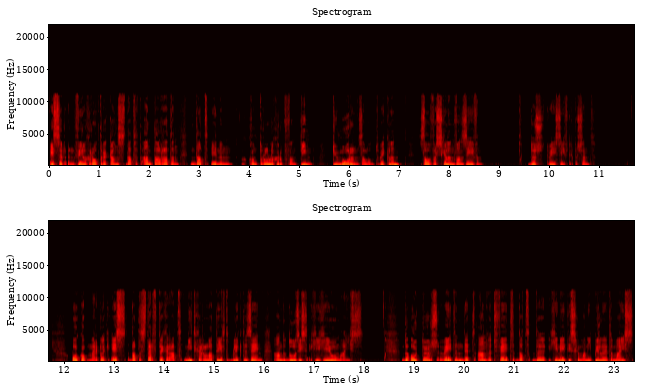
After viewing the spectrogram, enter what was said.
is er een veel grotere kans dat het aantal ratten dat in een controlegroep van 10 tumoren zal ontwikkelen, zal verschillen van 7. Dus 72%. Ook opmerkelijk is dat de sterftegraad niet gerelateerd bleek te zijn aan de dosis GGO-maïs. De auteurs wijten dit aan het feit dat de genetisch gemanipuleerde maïs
